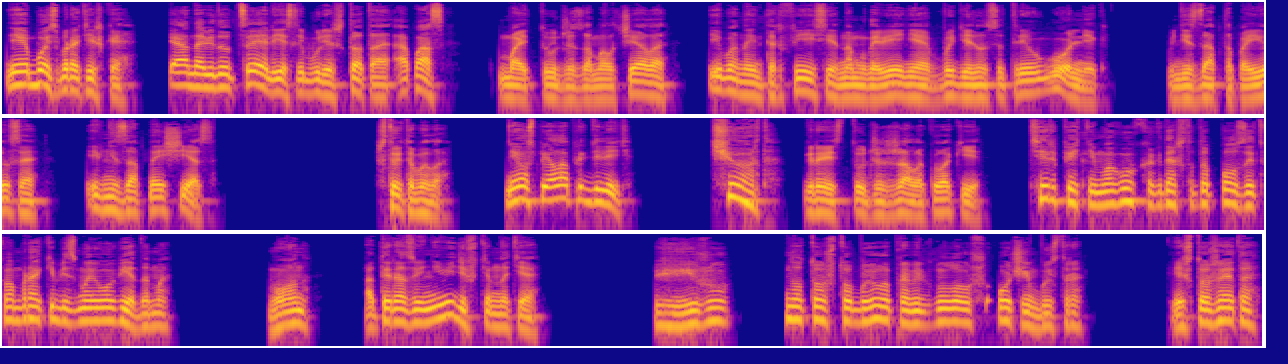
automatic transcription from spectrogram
Не бойся, братишка, я наведу цель, если будет что-то опас. Мать тут же замолчала, ибо на интерфейсе на мгновение выделился треугольник. Внезапно появился и внезапно исчез. Что это было? Не успел определить. Черт! Грейс тут же сжала кулаки. Терпеть не могу, когда что-то ползает во мраке без моего ведома. Вон, а ты разве не видишь в темноте? Вижу, но то, что было, промелькнуло уж очень быстро. И что же это?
